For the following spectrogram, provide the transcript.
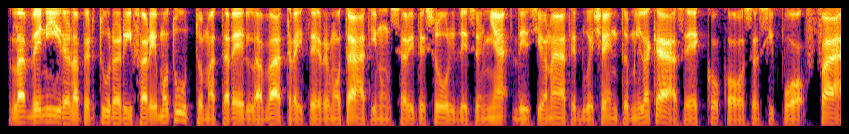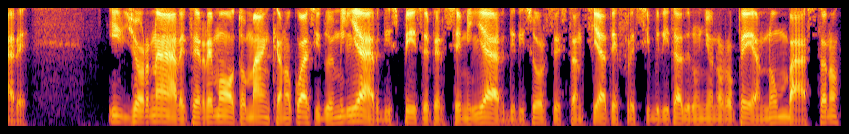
L'avvenire, l'apertura rifaremo tutto, Mattarella va tra i terremotati, non sarete soli, lesionate 200.000 case, ecco cosa si può fare. Il giornale terremoto mancano quasi 2 miliardi, spese per 6 miliardi, risorse stanziate e flessibilità dell'Unione Europea non bastano.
